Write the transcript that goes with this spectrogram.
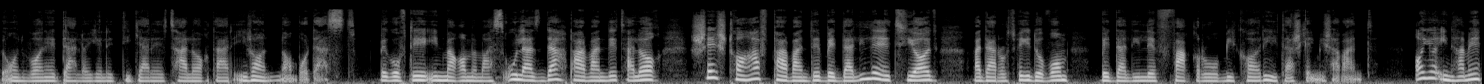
به عنوان دلایل دیگر طلاق در ایران نام برده است. به گفته این مقام مسئول از ده پرونده طلاق شش تا هفت پرونده به دلیل اعتیاد و در رتبه دوم به دلیل فقر و بیکاری تشکیل می شوند. آیا این همه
